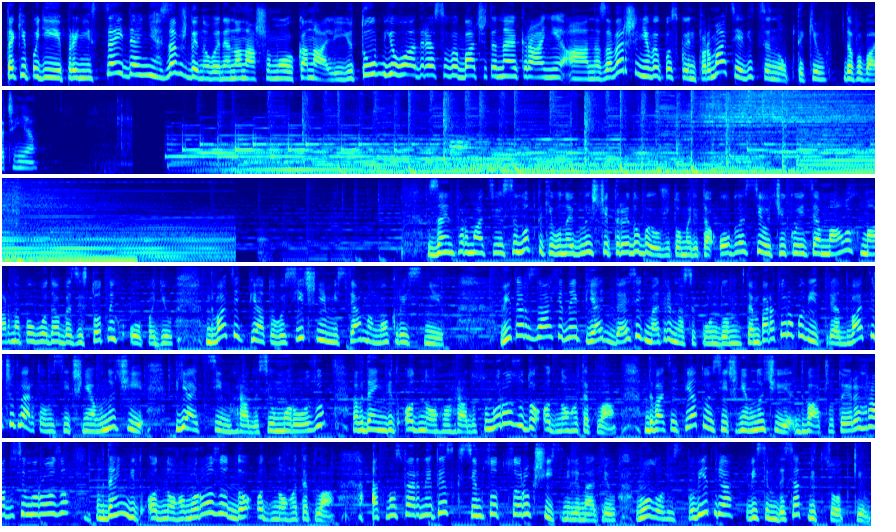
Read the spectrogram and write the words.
Такі події приніс цей день. Завжди новини на нашому каналі Ютуб. Його адресу ви бачите на екрані. А на завершення випуску інформація від синоптиків. До побачення. За інформацією синоптиків, у найближчі три доби у Житомирі та області очікується малохмарна погода без істотних опадів. 25 січня місцями мокрий сніг. Вітер західний 5-10 метрів на секунду. Температура повітря 24 січня вночі 5-7 градусів морозу, вдень від 1 градусу морозу до 1 тепла. 25 січня вночі 2-4 градуси морозу, вдень від 1 морозу до 1 тепла. Атмосферний тиск 746 міліметрів, вологість повітря 80%.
